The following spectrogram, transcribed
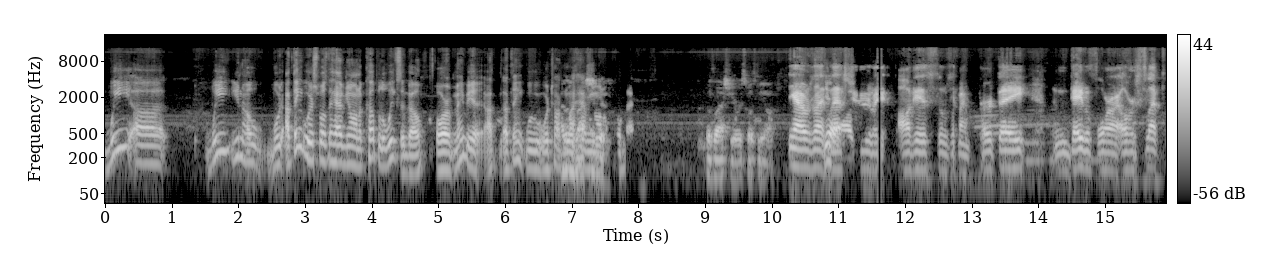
we uh we you know we, I think we were supposed to have you on a couple of weeks ago, or maybe I, I think we were talking about last having you on. It was last year we are supposed to be on. Yeah, it was like Yeah. last year, like August. It was like my birthday, and the day before I overslept.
